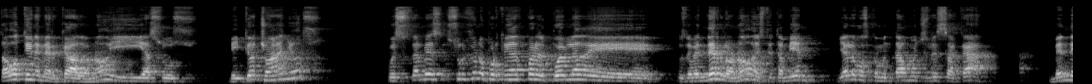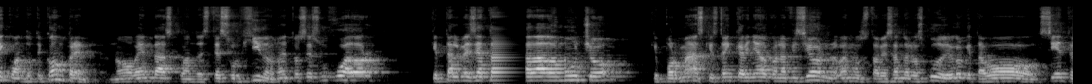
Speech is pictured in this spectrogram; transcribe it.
Tabo tiene mercado, ¿no? Y a sus 28 años, pues tal vez surge una oportunidad para el Puebla de, pues de venderlo, ¿no? Este también, ya lo hemos comentado muchas veces acá vende cuando te compren, no vendas cuando esté surgido, ¿no? Entonces, un jugador que tal vez ya te ha dado mucho, que por más que está encariñado con la afición, lo vemos besando el escudo. Yo creo que Tabó siente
